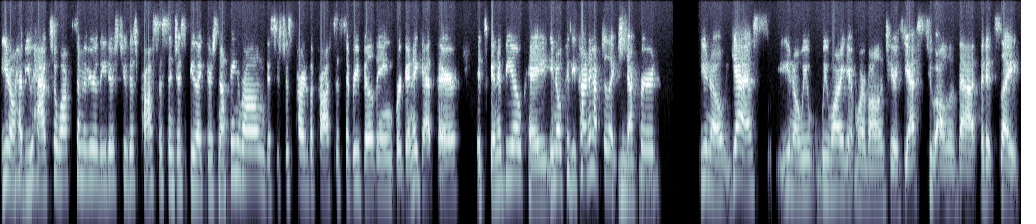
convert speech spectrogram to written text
you know have you had to walk some of your leaders through this process and just be like there's nothing wrong. This is just part of the process of rebuilding. We're going to get there. It's going to be okay. You know because you kind of have to like mm-hmm. shepherd you know yes you know we we want to get more volunteers yes to all of that but it's like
